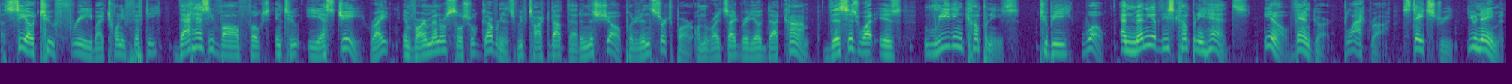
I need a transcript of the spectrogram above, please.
uh, CO2 free by 2050, that has evolved, folks, into ESG, right? Environmental social governance. We've talked about that in the show. Put it in the search bar on the rightsideradio.com. This is what is leading companies to be woke. And many of these company heads, you know, Vanguard, BlackRock, State Street, you name it,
